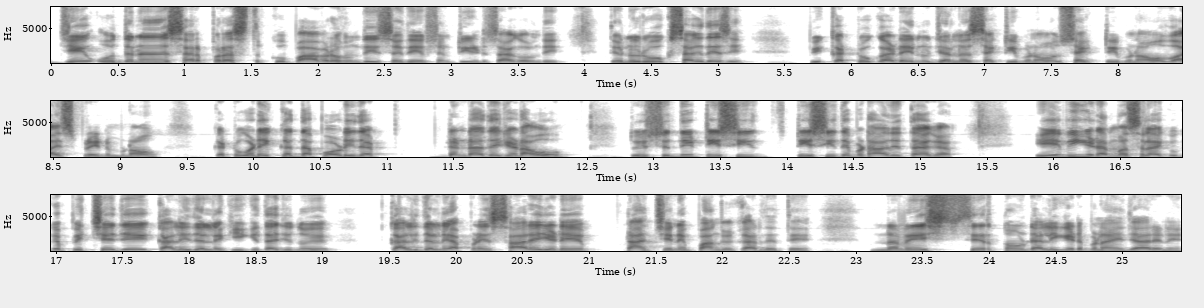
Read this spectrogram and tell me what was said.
ਜੇ ਉਦਨ ਸਰਪ੍ਰਸਤ ਕੋ ਪਾਵਰ ਹੁੰਦੀ ਸੁਖਦੇਵ ਸਿੰਘ ਢੀਂਡਸਾ ਕੋ ਹੁੰਦੀ ਤੇ ਉਹਨੂੰ ਰੋਕ ਸਕਦੇ ਸੀ ਵੀ ਘੱਟੋ ਘੱਟ ਇਹਨੂੰ ਜਨਰਲ ਸੈਕਟਰੀ ਬਣਾਓ ਸੈਕਟਰੀ ਬਣਾਓ ਵਾਈਸ ਪ੍ਰੈਜ਼ੀਡੈਂਟ ਬਣਾਓ ਘੱਟੋ ਘੱਟ ਇੱਕ ਅੱਧਾ ਪੌੜੀ ਦਾ ਡੰਡਾ ਤੇ ਚੜਾਓ, ਤੁਸੀਂ ਸਿੱਧੀ ਟੀਸੀ ਟੀਸੀ ਤੇ ਬਿਠਾ ਦਿੱਤਾ ਹੈਗਾ। ਇਹ ਵੀ ਜਿਹੜਾ ਮਸਲਾ ਕਿਉਂਕਿ ਪਿੱਛੇ ਜੇ ਅਕਾਲੀ ਦਲ ਨੇ ਕੀ ਕੀਤਾ, ਜਦੋਂ ਇਹ ਅਕਾਲੀ ਦਲ ਨੇ ਆਪਣੇ ਸਾਰੇ ਜਿਹੜੇ ਢਾਂਚੇ ਨੇ ਭੰਗ ਕਰ ਦਿੱਤੇ। ਨਵੇਂ ਸਿਰ ਤੋਂ ਡੈਲੀਗੇਟ ਬਣਾਏ ਜਾ ਰਹੇ ਨੇ।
